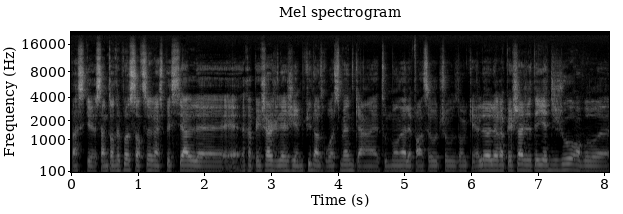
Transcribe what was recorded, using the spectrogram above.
Parce que ça ne me tentait pas de sortir un spécial euh, repêchage GMQ dans trois semaines quand tout le monde allait penser à autre chose. Donc là, le repêchage était il y a 10 jours. On va,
